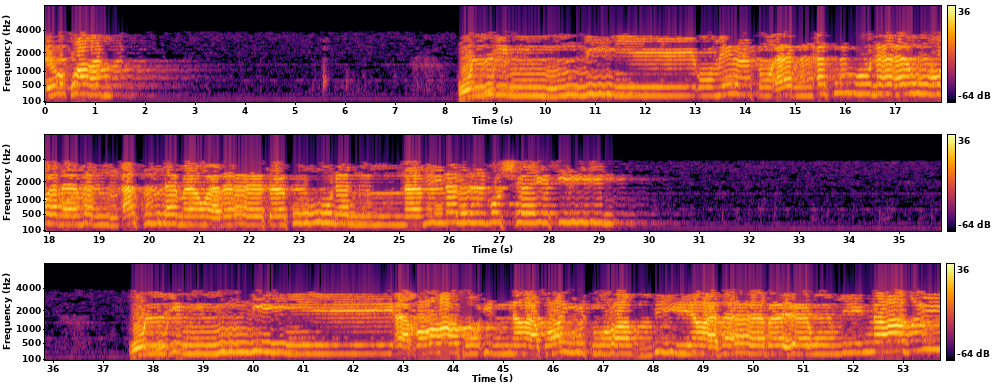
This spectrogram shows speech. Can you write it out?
يطعم. قل إني أن أكون أول من أسلم ولا تكونن من المشركين. قل إن عصيت ربي عذاب يوم عظيم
